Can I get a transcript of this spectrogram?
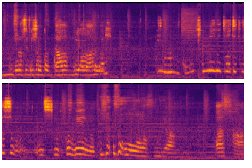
Ну, Що тобі там дала по колонкам? У мене 28 годинок. Ох, я. Асхан.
